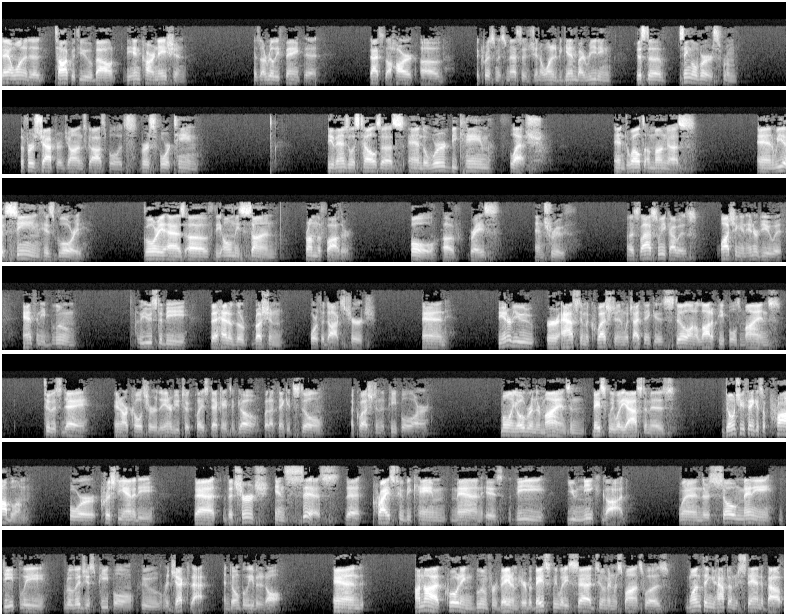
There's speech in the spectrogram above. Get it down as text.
Today I wanted to talk with you about the incarnation because I really think that that's the heart of the Christmas message. And I wanted to begin by reading just a single verse from the first chapter of John's Gospel. It's verse 14. The evangelist tells us, And the Word became flesh and dwelt among us and we have seen his glory. Glory as of the only Son from the Father, full of grace and truth. Uh, this last week I was watching an interview with Anthony Bloom, who used to be the head of the Russian Orthodox Church. And the interview or asked him a question which I think is still on a lot of people's minds to this day in our culture. The interview took place decades ago, but I think it's still a question that people are mulling over in their minds. And basically, what he asked him is Don't you think it's a problem for Christianity that the church insists that Christ who became man is the unique God when there's so many deeply religious people who reject that and don't believe it at all. And I'm not quoting Bloom verbatim here, but basically what he said to him in response was one thing you have to understand about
